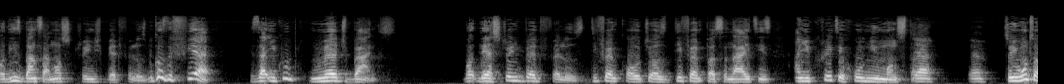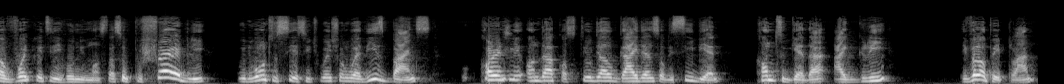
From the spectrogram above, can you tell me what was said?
but these banks are not strange bedfellows. Because the fear is that you could merge banks, but they are strange bedfellows, different cultures, different personalities, and you create a whole new monster. Yeah, yeah. So you want to avoid creating a whole new monster. So preferably, we'd want to see a situation where these banks, currently under custodial guidance of the CBN, come together, agree, develop a plan,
